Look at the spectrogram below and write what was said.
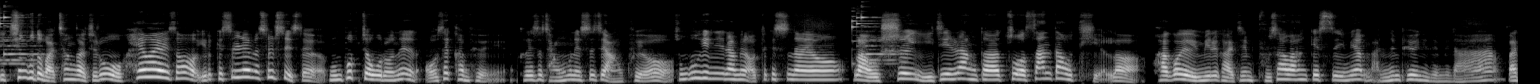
이 친구도 마찬가지로 회화에서 이렇게 쓰려면 쓸 수 있어요. 문법적으로는 어색한 표현이에요. 그래서 장문에 쓰지 않고요. 중국인이라면 어떻게 쓰나요? 老师已经让他做三道题了. 과거의 의미를 가진 부사와 함께 쓰이면 맞는 표현이 됩니다. 마찬가지로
